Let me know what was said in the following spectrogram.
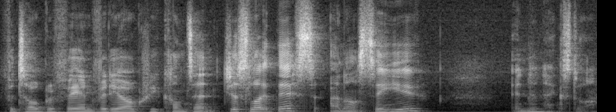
photography and videography content just like this and I'll see you in the next one.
